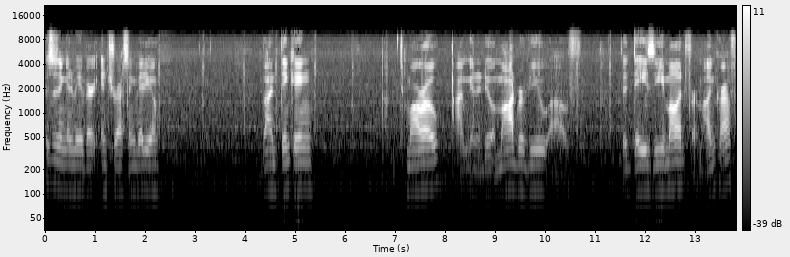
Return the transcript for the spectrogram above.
This isn't going to be a very interesting video. But I'm thinking um, tomorrow I'm going to do a mod review of the DayZ mod for Minecraft.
